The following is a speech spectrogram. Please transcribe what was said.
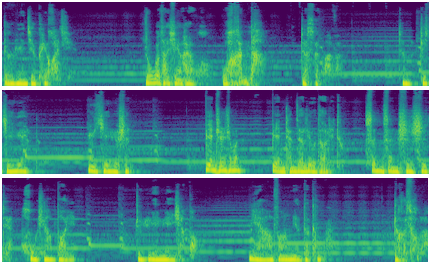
这个冤结可以化解。如果他陷害我，我恨他，这是麻烦。这这结怨的，越结越深，变成什么？变成在六道里头，生生世世的互相报应，这冤冤相报，两方面都痛苦，这个错了。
